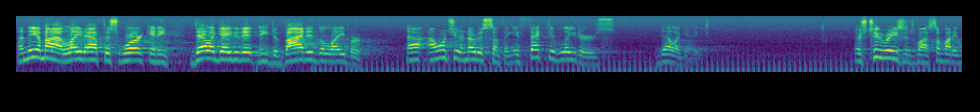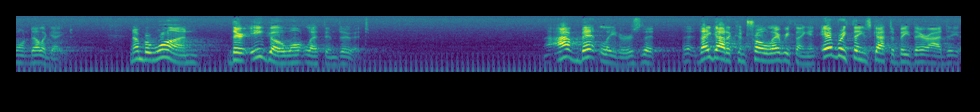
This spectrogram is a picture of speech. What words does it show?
Now, Nehemiah laid out this work and he delegated it and he divided the labor. Now, I want you to notice something. Effective leaders delegate. There's two reasons why somebody won't delegate. Number one, their ego won't let them do it. Now, I've bet leaders that uh, they got to control everything, and everything's got to be their idea.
